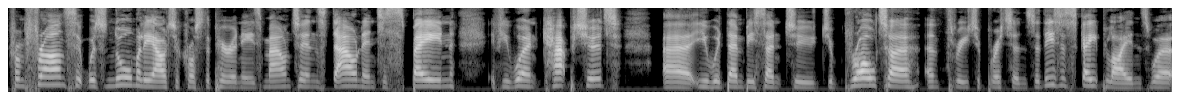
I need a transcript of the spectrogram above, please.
From France, it was normally out across the Pyrenees Mountains, down into Spain. If you weren't captured, uh, you would then be sent to Gibraltar and through to Britain. So these escape lines were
